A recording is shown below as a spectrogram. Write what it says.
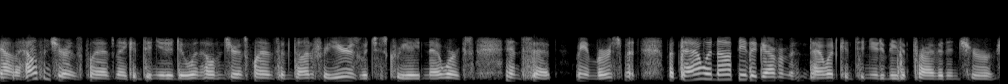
Now, the health insurance plans may continue to do what health insurance plans have done for years, which is create networks and set reimbursement. But that would not be the government. That would continue to be the private insurers.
